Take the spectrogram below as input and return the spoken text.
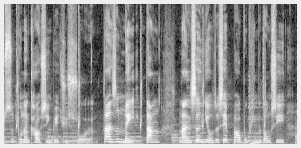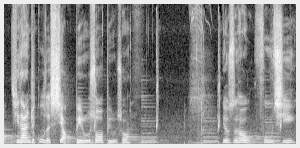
是不能靠性别去说的。但是每当男生有这些抱不平的东西，其他人就顾着笑，比如说，比如说，有时候夫妻。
